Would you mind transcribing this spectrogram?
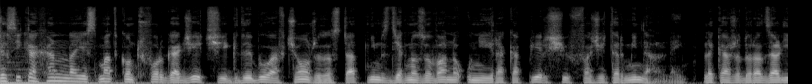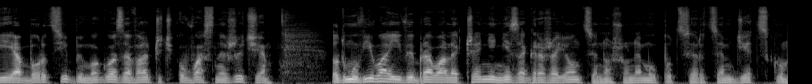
Jessica Hanna jest matką czworga dzieci. Gdy była w ciąży z ostatnim, zdiagnozowano u niej raka piersi w fazie terminalnej. Lekarze doradzali jej aborcję, by mogła zawalczyć o własne życie. Odmówiła i wybrała leczenie niezagrażające noszonemu pod sercem dziecku.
